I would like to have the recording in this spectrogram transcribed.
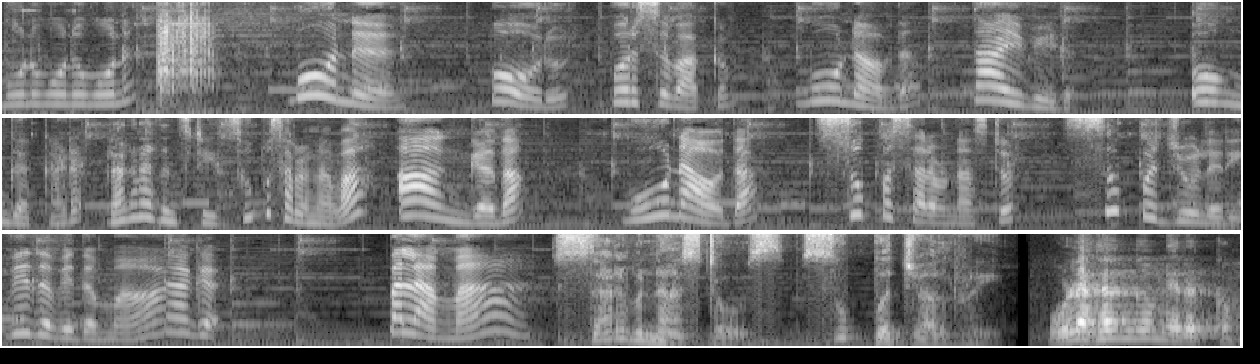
மூணு மூணு மூணு. மூணு. போரூர் பொருசுவாக்கம். மூணாவதா தாய் வீடு உங்க கடை ரங்கநாதன் ஸ்ட்ரீட் சூப்பர் சரவணாவா? அங்கதான். மூணாவதா super Saravana store. Super jewellery. விதவிதமா நகை. பலாமா? Saravana stores super jewellery. உலகெங்கும் இருக்கும்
